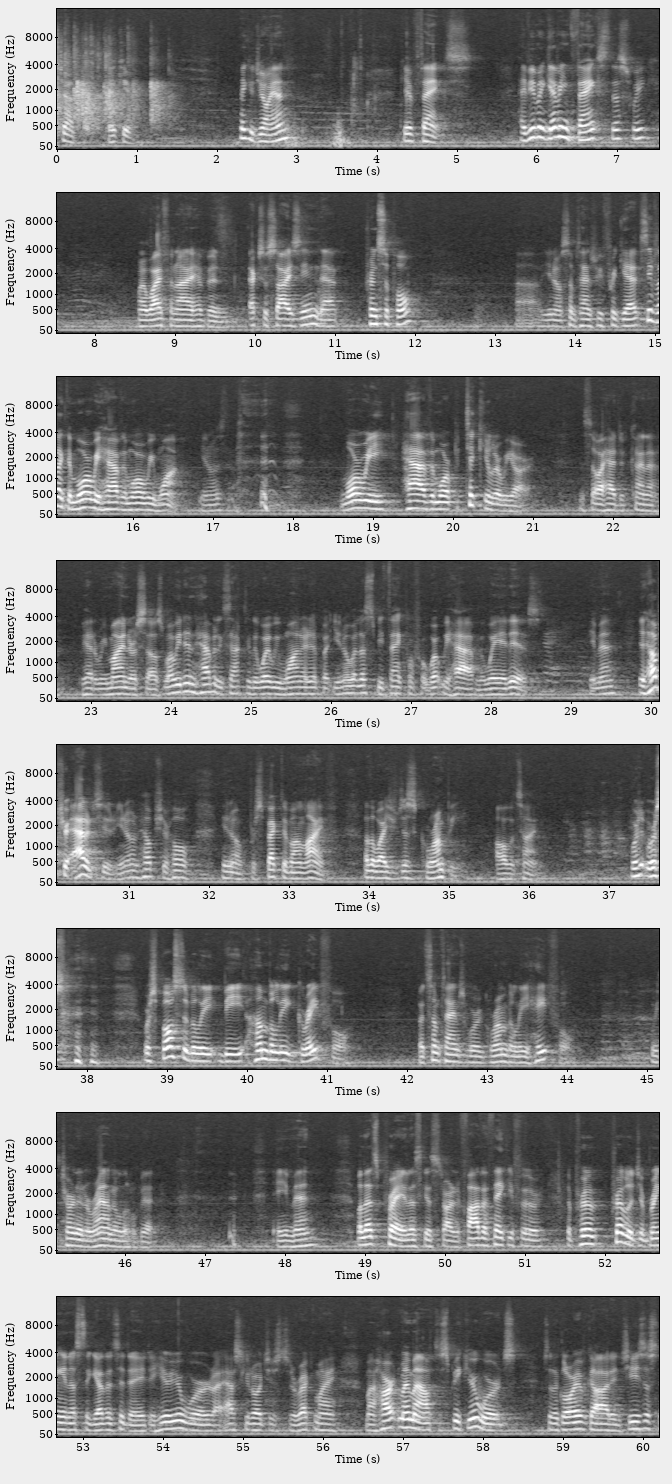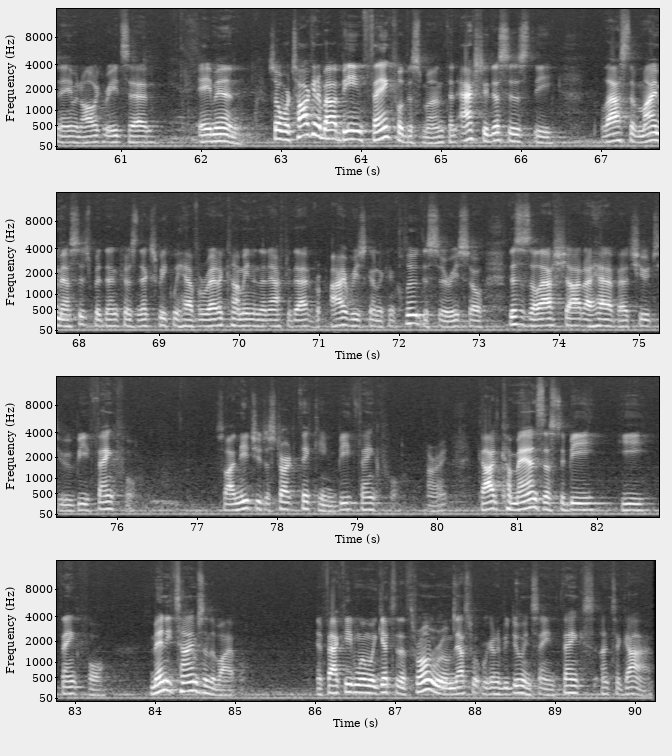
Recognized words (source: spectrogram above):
Good job. Thank you. Thank you, Joanne. Give thanks. Have you been giving thanks this week? My wife and I have been exercising that principle. Uh, you know, sometimes we forget. It seems like the more we have, the more we want. You know, the more we have, the more particular we are. And so I had to kind of, we had to remind ourselves, well, we didn't have it exactly the way we wanted it, but you know what? Let's be thankful for what we have and the way it is. Amen? It helps your attitude, you know, it helps your whole, you know, perspective on life. Otherwise, you're just grumpy all the time. We're, we're, we're supposed to be, humbly grateful, but sometimes we're grumbly hateful. We turn it around a little bit. Amen? Well, let's pray. Let's get started. Father, thank you for the pri- privilege of bringing us together today to hear your word. I ask you, Lord, just to direct my, my heart and my mouth to speak your words to the glory of God in Jesus' name. And all agreed said, Amen. So, we're talking about being thankful this month, and actually, this is the last of my message, but then because next week we have Loretta coming, and then after that, Ivory's going to conclude the series. So, this is the last shot I have at you to be thankful. So, I need you to start thinking, be thankful. All right? God commands us to be ye thankful many times in the Bible. In fact, even when we get to the throne room, that's what we're going to be doing, saying thanks unto God.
